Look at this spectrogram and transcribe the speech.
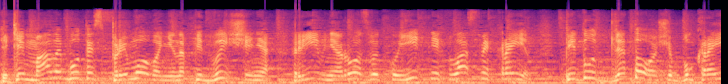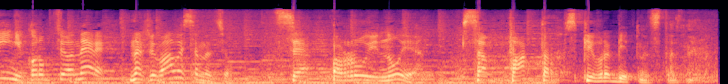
які мали бути спрямовані на підвищення рівня розвитку їхніх власних країн, підуть для того, щоб в Україні корупціонери наживалися на цьому, це руйнує сам фактор співробітництва з ними.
